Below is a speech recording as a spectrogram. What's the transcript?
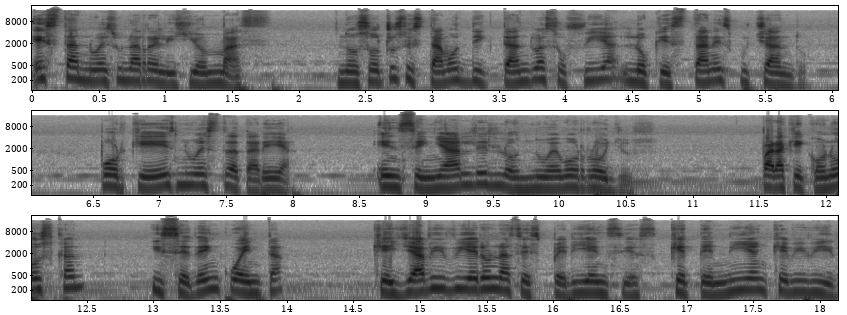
Esta no es una religión más. Nosotros estamos dictando a Sofía lo que están escuchando, porque es nuestra tarea enseñarles los nuevos rollos, para que conozcan y se den cuenta que ya vivieron las experiencias que tenían que vivir.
